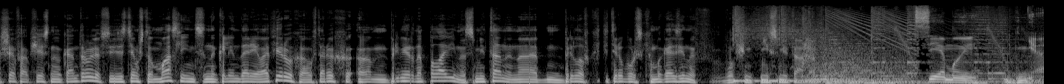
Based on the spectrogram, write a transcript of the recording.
шеф общественного контроля, в связи с тем, что масленица на календаре, во-первых, а во-вторых, эм, примерно половина сметаны на прилавках петербургских магазинов, в общем-то, не сметана. Темы дня.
